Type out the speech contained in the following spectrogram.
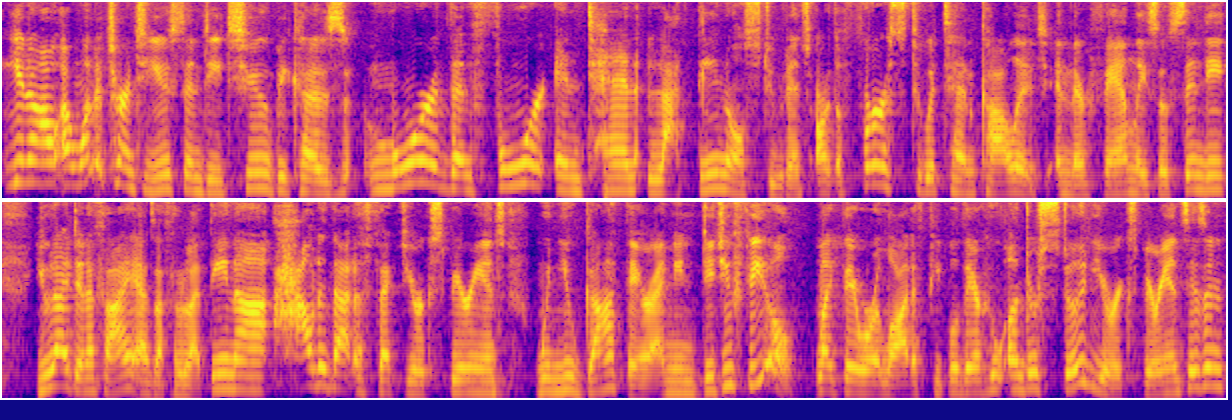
You know, I want to turn to you, Cindy, too, because more than four in 10 Latino students are the first to attend college in their family. So, Cindy, you identify as Afro Latina. How did that affect your experience when you got there? I mean, did you feel like there were a lot of people there who understood your experiences? And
